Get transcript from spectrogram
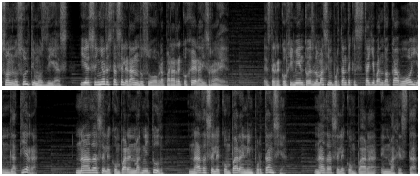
son los últimos días y el Señor está acelerando su obra para recoger a Israel. Este recogimiento es lo más importante que se está llevando a cabo hoy en la tierra. Nada se le compara en magnitud, nada se le compara en importancia, nada se le compara en majestad.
